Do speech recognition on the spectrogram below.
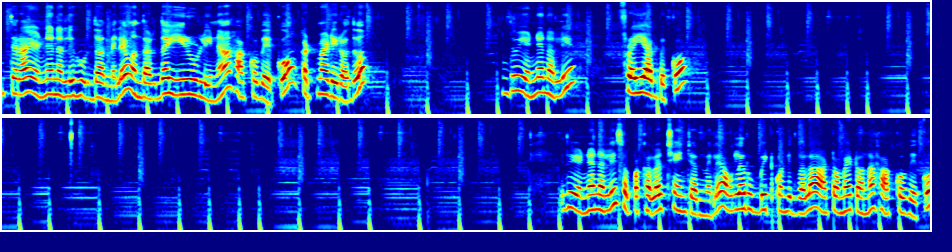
ಈ ಥರ ಎಣ್ಣೆಯಲ್ಲಿ ಹುರಿದಾದ್ಮೇಲೆ ಒಂದು ಅರ್ಧ ಈರುಳ್ಳಿನ ಹಾಕ್ಕೋಬೇಕು. ಕಟ್ ಮಾಡಿರೋದು. ಇದು ಎಣ್ಣೆಯಲ್ಲಿ ಫ್ರೈ ಆಗಬೇಕು. ಇದು ಎಣ್ಣೆಯಲ್ಲಿ ಸ್ವಲ್ಪ ಕಲರ್ ಚೇಂಜ್ ಆದಮೇಲೆ ಅವಾಗಲೇ ರುಬ್ಬಿಟ್ಕೊಂಡಿದ್ವಲ್ಲ ಆ ಟೊಮೆಟೊನ ಹಾಕ್ಕೋಬೇಕು.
